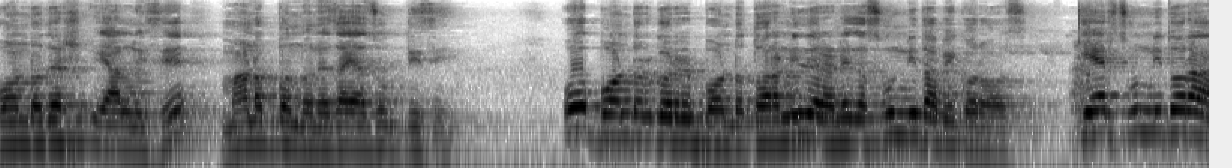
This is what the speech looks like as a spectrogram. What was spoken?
বন্ডদের ইয়ার লইছে মানববন্ধনে যাইয়া যোগ দিছে। ও বন্ডর ঘরের বন্ড, তোরা নিজেরা নিজে সুন্নি দাবি করস। কের সুন্নি তোরা?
